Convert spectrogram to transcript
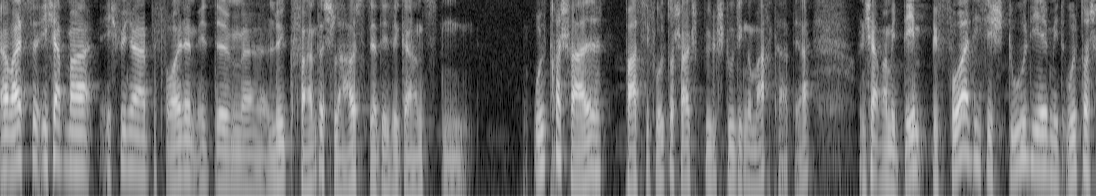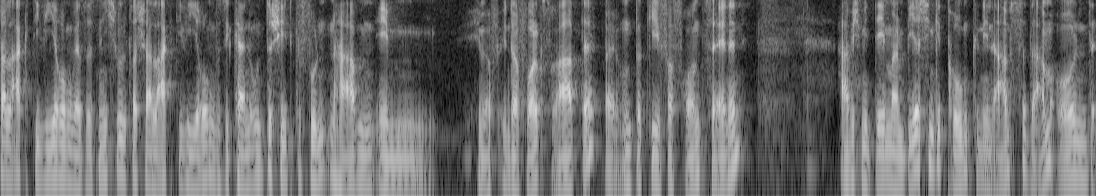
Ja, weißt du, ich habe mal, ich bin ja befreundet mit dem äh, Luc van der Schlaus, der diese ganzen Ultraschall, Passiv-Ultraschall-Spülstudien gemacht hat, ja. Und ich habe mal mit dem, bevor diese Studie mit Ultraschallaktivierung versus Nicht-Ultraschallaktivierung, wo sie keinen Unterschied gefunden haben im in der Volksrate bei Unterkiefer-Frontzähnen, habe ich mit dem ein Bierchen getrunken in Amsterdam und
